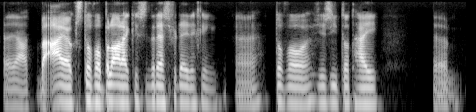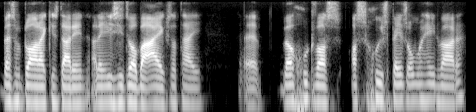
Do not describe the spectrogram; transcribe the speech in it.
eh, ja, bij Ajax toch wel belangrijk is in de restverdediging. Eh, toch wel, je ziet dat hij best wel belangrijk is daarin. Alleen je ziet wel bij Ajax dat hij wel goed was als er goede spelers om hem heen waren.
